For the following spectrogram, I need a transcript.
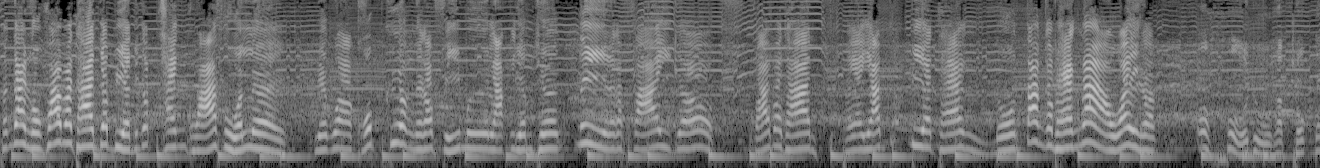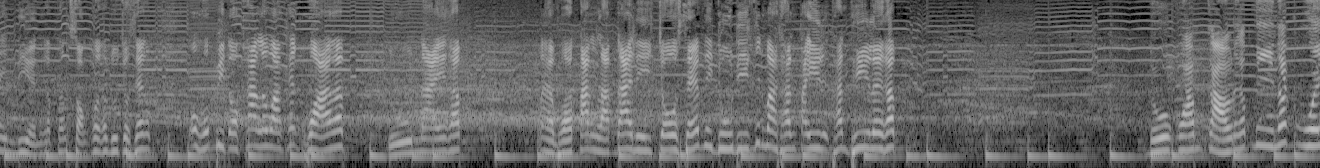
ทางด้านของฟ้าประธานจะเบียดนะครับแทงขวาสวนเลย เรียกว่าครบเครื่องนะครับฝีมือหลักเหลี่ยมเชิงนี่นะครับซ้ายอีกแล้วฟ้าประธานพยายามเบียดแทงโดนตั้งกระแพงหน้าเอาไว้ครับ โอ้โหดูครับชกได้เนียนครับทั้งสองคนครับดูโจเซฟครับโอ้โหบิดออกข้างระหว่างแข้งขวาครับ ดูในครับแม่พอตั้งหลักได้นี่โจเซฟนี่ดูดีขึ้นมาทันทีทันทีเลยครับ ดูความเก่านะครับนี่นักมวย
